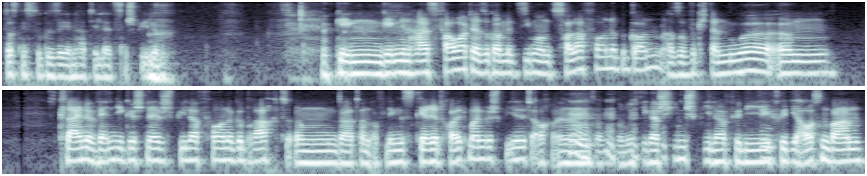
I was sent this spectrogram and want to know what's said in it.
das nicht so gesehen hat, die letzten Spiele. Gegen, gegen den HSV hat er sogar mit Simon Zoller vorne begonnen, also wirklich dann nur ähm, kleine, wendige, schnelle Spieler vorne gebracht. Ähm, da hat dann auf links Gerrit Holtmann gespielt, auch äh, so, so, ein richtiger Schienenspieler für die, den, für die Außenbahn.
